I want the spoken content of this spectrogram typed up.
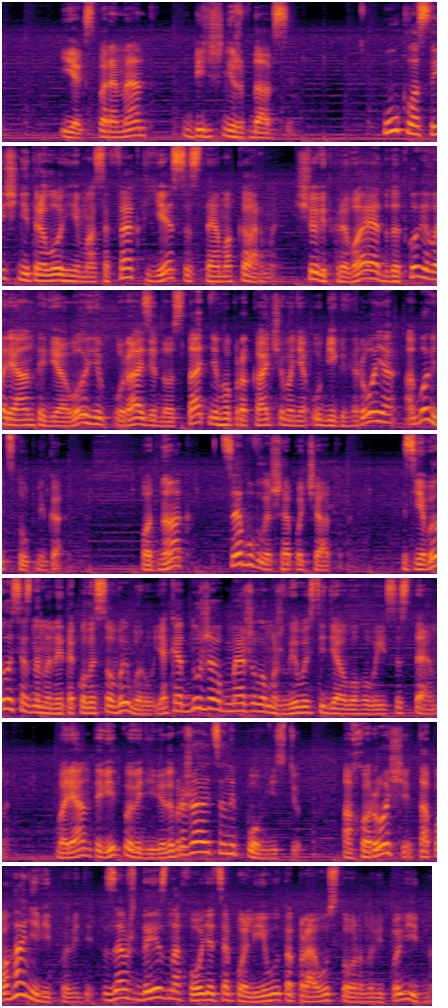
І експеримент більш ніж вдався. У класичній трилогії Mass Effect є система карми, що відкриває додаткові варіанти діалогів у разі достатнього прокачування у бік героя або відступника. Однак це був лише початок. З'явилося знамените колесо вибору, яке дуже обмежило можливості діалогової системи. Варіанти відповіді відображаються не повністю, а хороші та погані відповіді завжди знаходяться по ліву та праву сторону відповідно.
